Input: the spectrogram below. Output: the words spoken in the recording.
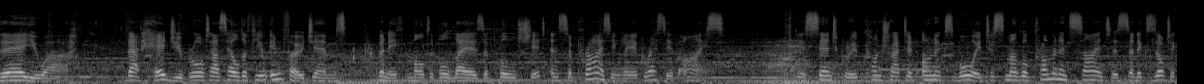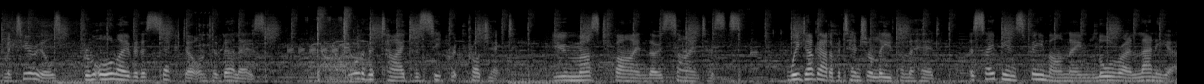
There you are. That head you brought us held a few info gems, beneath multiple layers of bullshit and surprisingly aggressive ice. The Ascent Group contracted Onyx Void to smuggle prominent scientists and exotic materials from all over the sector onto Veles. All of it tied to a secret project. You must find those scientists. We dug out a potential lead from the head, a Sapiens female named Laura Lanier.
